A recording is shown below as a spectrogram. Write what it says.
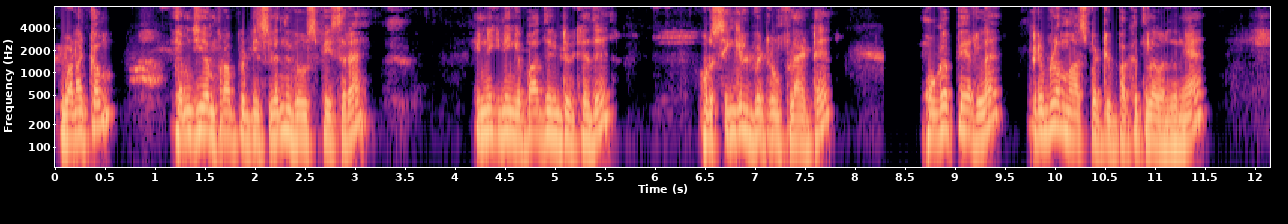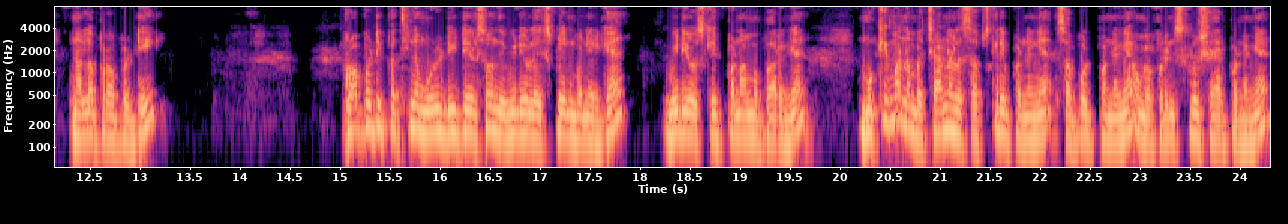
வணக்கம். எம்ஜிஎம் ப்ராப்பர்ட்டிஸ்லேருந்து கவுஸ் பேசுகிறேன் இன்றைக்கி நீங்கள் பார்த்துக்கிட்டு இருக்கிறது ஒரு சிங்கிள் பெட்ரூம் ஃப்ளாட்டு முகப்பேரில் ட்ரிபிளம் ஹாஸ்பிட்டல் பக்கத்தில் வருதுங்க. நல்ல ப்ராப்பர்ட்டி ப்ராப்பர்ட்டி பற்றின முழு டீட்டெயில்ஸும் இந்த வீடியோவில் எக்ஸ்பிளைன் பண்ணியிருக்கேன். வீடியோ ஸ்கிப் பண்ணாமல் பாருங்கள் முக்கியமாக நம்ம சேனலை சப்ஸ்கிரைப் பண்ணுங்கள் சப்போர்ட் பண்ணுங்கள் உங்கள் ஃப்ரெண்ட்ஸ்க்கும் ஷேர் பண்ணுங்கள்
